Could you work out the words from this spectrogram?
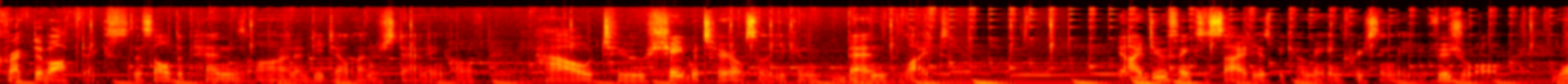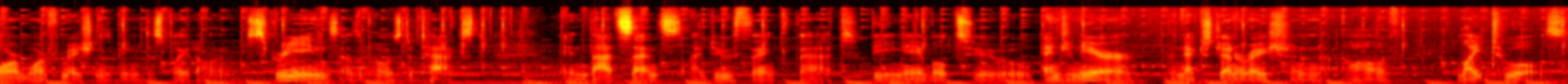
corrective optics, this all depends on a detailed understanding of how to shape material so that you can bend light. I do think society is becoming increasingly visual. More and more information is being displayed on screens as opposed to text. In that sense, I do think that being able to engineer the next generation of light tools,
